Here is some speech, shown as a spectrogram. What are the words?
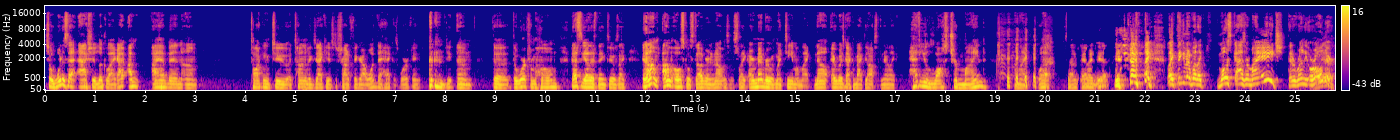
so what does that actually look like? I, I'm I have been um, talking to a ton of executives to try to figure out what the heck is working. the, um, the the work from home. That's the other thing too. Is like, and I'm I'm old school stubborn, and I was just like, I remember with my team, I'm like, no, everybody's got to come back to the office, and they're like, have you lost your mind? I'm like, what? Is that a bad idea? like, like think about it, but like most guys are my age that are running or Oh, yeah. older.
